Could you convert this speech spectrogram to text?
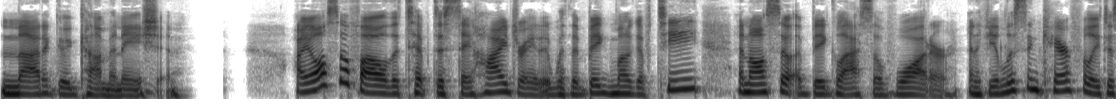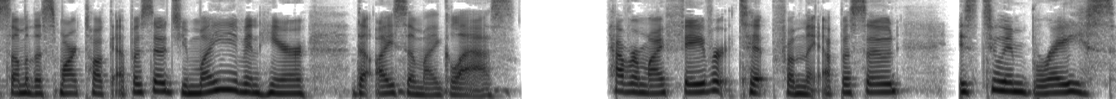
not a good combination. I also follow the tip to stay hydrated with a big mug of tea and also a big glass of water. And if you listen carefully to some of the Smart Talk episodes, you might even hear the ice in my glass. However, my favorite tip from the episode is to embrace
